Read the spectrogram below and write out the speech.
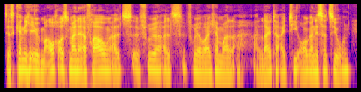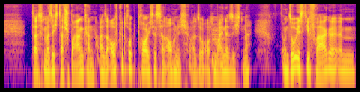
Das kenne ich eben auch aus meiner Erfahrung als äh, früher, als früher war ich ja mal Leiter IT-Organisation dass man sich das sparen kann. Also aufgedruckt brauche ich das dann auch nicht, also aus mhm. meiner Sicht. Ne? Und so ist die Frage, ähm,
